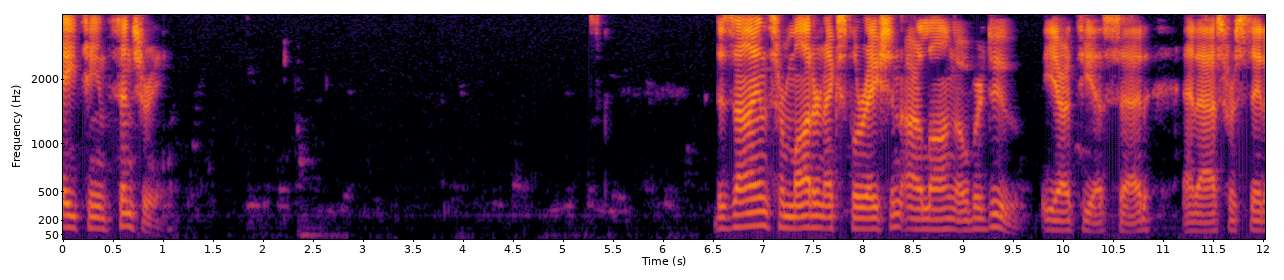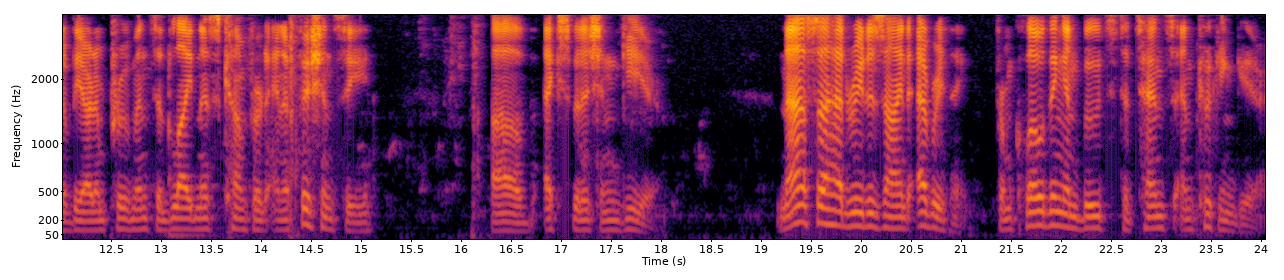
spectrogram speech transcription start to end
18th century. Designs for modern exploration are long overdue, ERTS said, and asked for state of the art improvements in lightness, comfort, and efficiency of expedition gear. NASA had redesigned everything, from clothing and boots to tents and cooking gear.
